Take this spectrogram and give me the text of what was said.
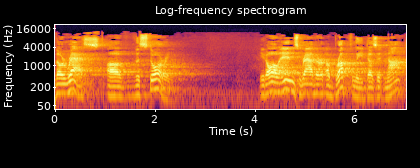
the rest of the story? It all ends rather abruptly, does it not?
